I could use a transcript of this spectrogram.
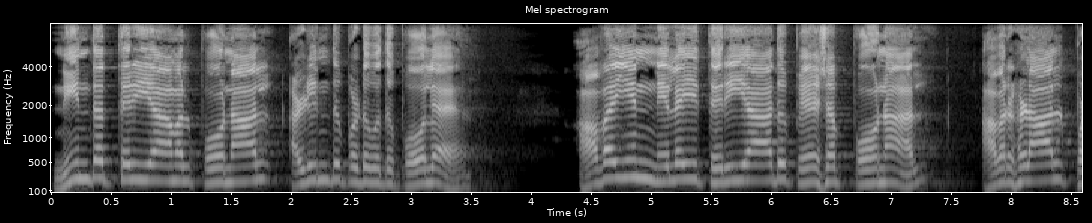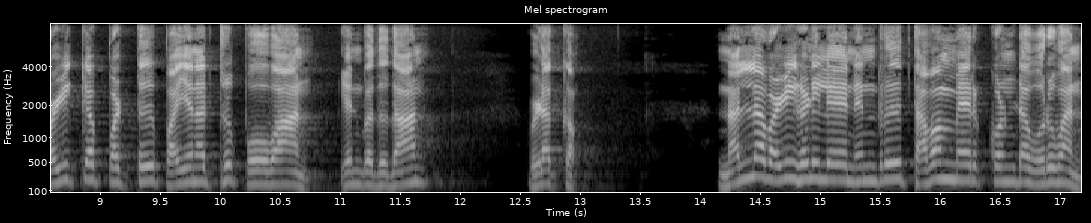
நீந்தத் தெரியாமல் போனால் அழிந்துபடுவது போல அவையின் நிலை தெரியாது பேசப் போனால் அவர்களால் பழிக்கப்பட்டு பயனற்று போவான் என்பதுதான் விளக்கம். நல்ல வழிகளிலே நின்று தவம் மேற்கொண்ட ஒருவன்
